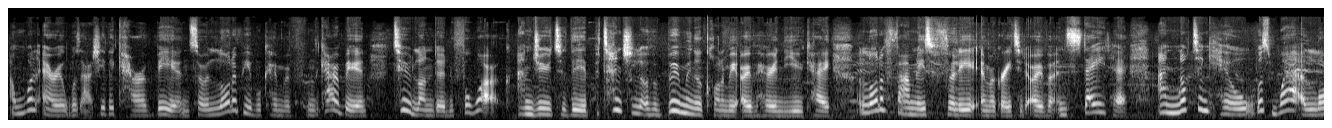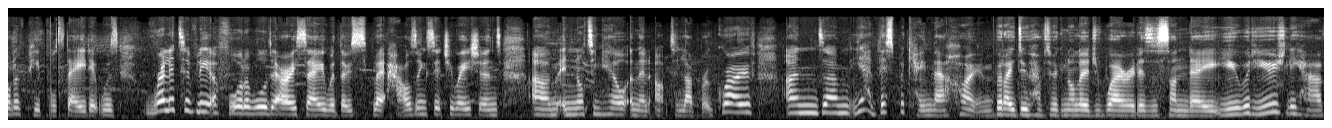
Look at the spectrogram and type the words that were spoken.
And one area was actually the Caribbean. So a lot of people came over from the Caribbean to London for work. And due to the potential of a booming economy over here in the UK, a lot of families fully immigrated over and stayed here. And Notting Hill was where a lot of people stayed. It was relatively affordable, dare I say, with those split housing situations um, in Notting Hill and then up to Ladbroke Grove. And um, yeah, this became their home. But I do have to acknowledge where it is a Sunday, you would usually have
